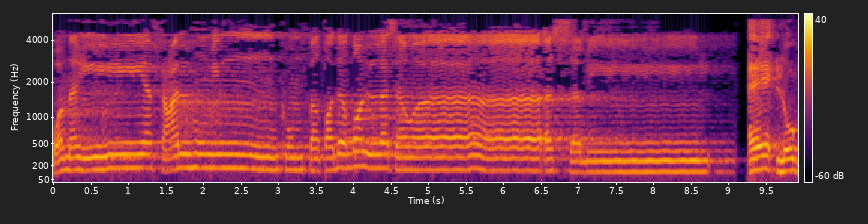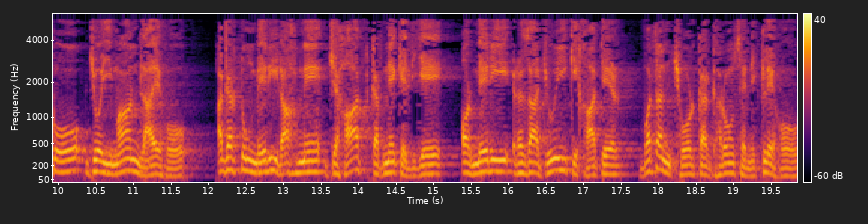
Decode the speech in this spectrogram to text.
ومن يفعله منكم فقد ضل سواء السبيل اے لوگو، جو ایمان لائے ہو، اگر تم میری راہ میں جہاد کرنے کے لیے اور میری رضا جوئی کی خاطر وطن چھوڑ کر گھروں سے نکلے ہو،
